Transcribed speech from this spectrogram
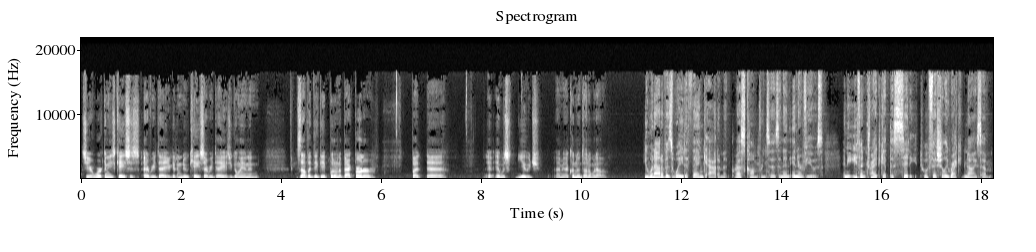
So you're working these cases every day. You're getting a new case every day as you go in, and it's not like they get put on a back burner, but uh, it, it was huge. I mean, I couldn't have done it without him. He went out of his way to thank Adam at press conferences and in interviews, and he even tried to get the city to officially recognize him.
